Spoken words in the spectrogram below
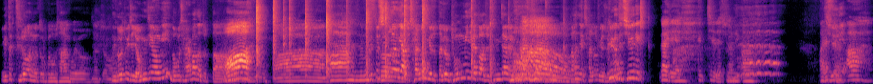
이게 딱 들어가는 것도 그렇고 너무 잘한 거예요. 맞아. 근데 그걸 또 이제 영재 형이 너무 잘 받아줬다. 아. 아. 아. 너무 근데 또 신유 형이 아주 잘 넘겨줬다. 그리고 경민이가 또 아주 등장을 아. 또 한진 잘 넘겨주고. 그리고 또 지훈이 가 이제 끝을 냈죠 아 아 지훈이 아.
